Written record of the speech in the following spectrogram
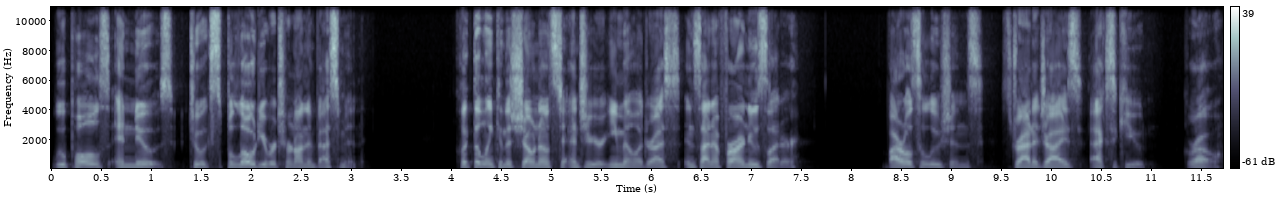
loopholes, and news to explode your return on investment. Click the link in the show notes to enter your email address and sign up for our newsletter. Viral Solutions. Strategize, Execute, Grow.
